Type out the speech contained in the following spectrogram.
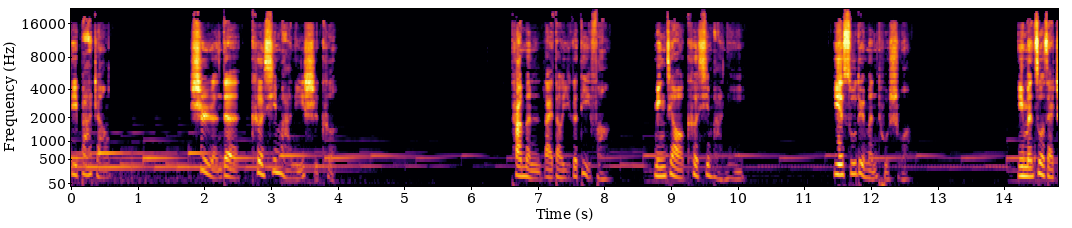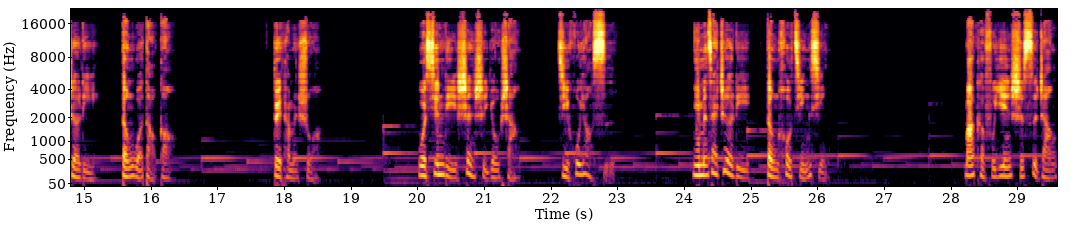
第八章，世人的克西玛尼时刻。他们来到一个地方，名叫克西玛尼。耶稣对门徒说：“你们坐在这里，等我祷告。”对他们说：“我心里甚是忧伤，几乎要死。你们在这里等候警醒。”马可福音十四章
